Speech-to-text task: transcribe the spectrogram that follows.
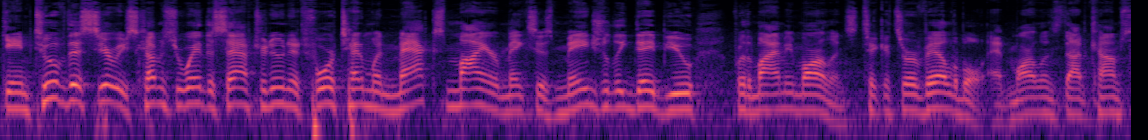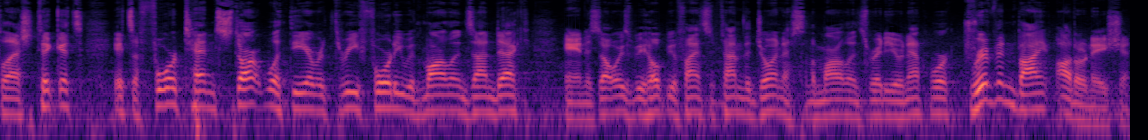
Game two of this series comes your way this afternoon at 410 when Max Meyer makes his major league debut for the Miami Marlins. Tickets are available at marlins.com slash tickets. It's a 410 start with the air at 340 with Marlins on deck. And as always, we hope you'll find some time to join us on the Marlins Radio Network, driven by AutoNation.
